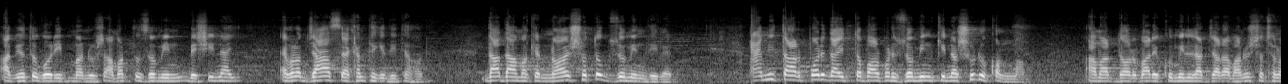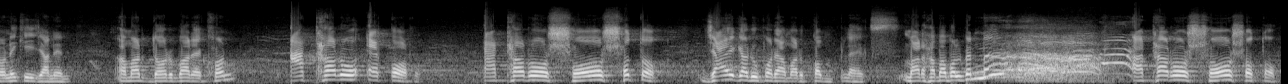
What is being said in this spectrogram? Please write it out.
আমিও তো গরিব মানুষ, আমার তো জমিন বেশি নাই। এখন যা আছে এখান থেকে দিতে হবে। দাদা আমাকে নয় শতক জমিন দিলেন। আমি তারপরে দায়িত্ব পাওয়ার পরে জমিন কিনা শুরু করলাম। আমার দরবারে কুমিল্লার যারা মানুষ আছেন অনেকেই জানেন, আমার দরবার এখন আঠারো একর আঠারো শ শতক জায়গার উপরে আমার কমপ্লেক্স। মার হাবা বলবেন না? আঠারোশো শতক।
